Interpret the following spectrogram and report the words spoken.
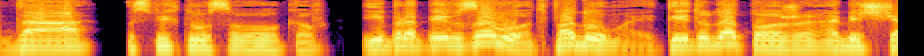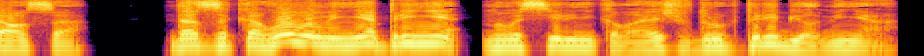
«Да», — усмехнулся Волков. «И про пивзавод подумай, ты туда тоже обещался». «Да за кого вы меня прине...» Но Василий Николаевич вдруг перебил меня.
